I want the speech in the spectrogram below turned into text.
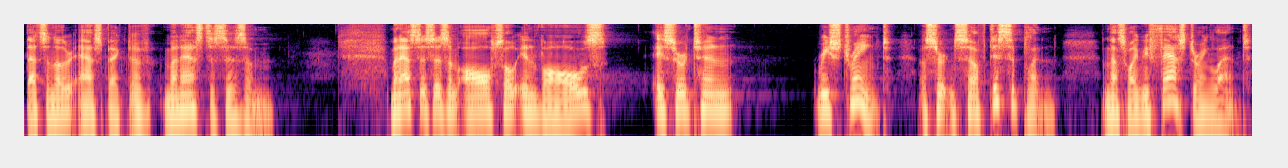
That's another aspect of monasticism. Monasticism also involves a certain restraint, a certain self discipline. And that's why we fast during Lent.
